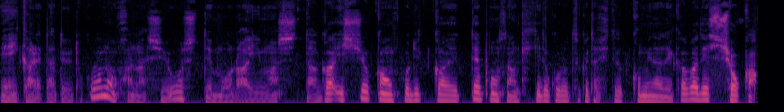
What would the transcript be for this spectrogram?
えー行かれたというところのお話をしてもらいましたが、1週間を振り返って、ポンさん聞きどころをつけたし、ツッコミなどいかがでしょうか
